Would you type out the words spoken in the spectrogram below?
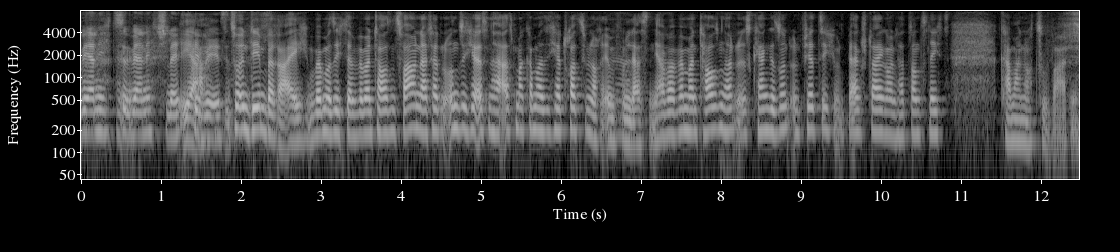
Wäre nicht, wär nicht schlecht ja, gewesen. So in dem Bereich. Und wenn man sich dann, wenn man 1200 hat und unsicher ist und Asthma, kann man sich ja trotzdem noch impfen ja. lassen. Ja, aber wenn man 1000 hat und ist kerngesund und 40 und Bergsteiger und hat sonst nichts, kann man noch zuwarten.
